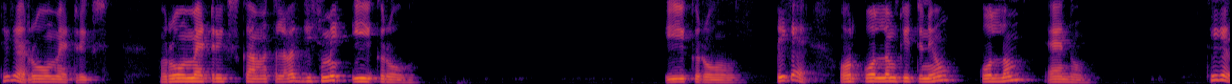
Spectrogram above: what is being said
ठीक है, रो मैट्रिक्स। रो मैट्रिक्स का मतलब है जिसमें एक रो एक रो ठीक है, और कॉलम कितने हो? कॉलम एन हो। ठीक है,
